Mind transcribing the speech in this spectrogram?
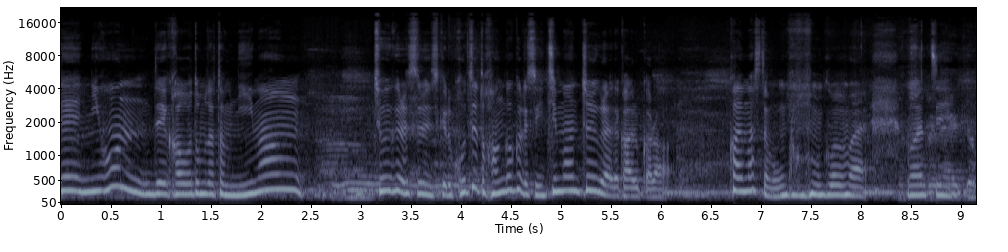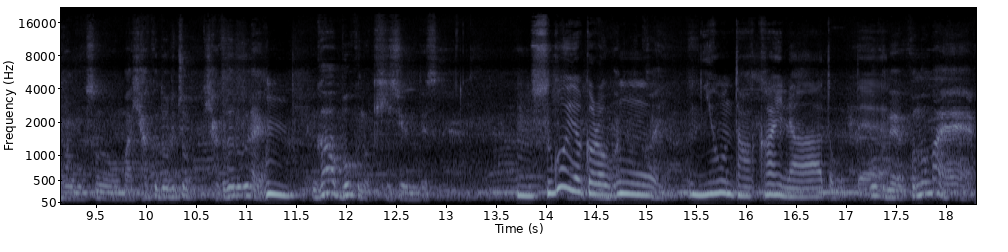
で日本で買おうと思ったら多分2万ちょいぐらいするんですけどこっちだと半額です。1万ちょいぐらいで買えるから。買いましたもん この前。マーチだから僕その、まあ、100ドルちょ100ドルぐらいうん。が僕の基準ですね、うん、すごいだからもう日本高いなと思って。僕ねこの前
